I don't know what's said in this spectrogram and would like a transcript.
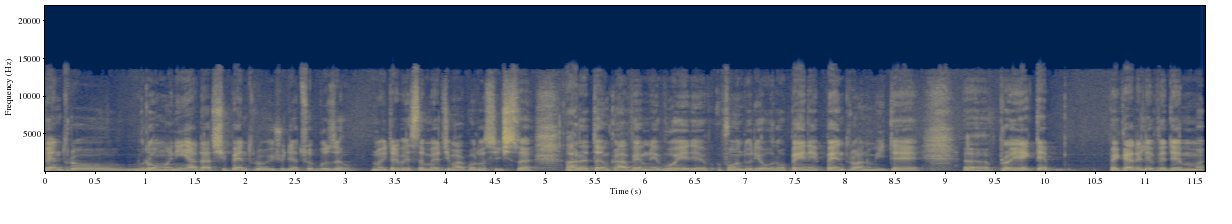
pentru România, dar și pentru județul Buzău. Noi trebuie să mergem acolo și să arătăm că avem nevoie de fonduri europene pentru anumite uh, proiecte, pe care le vedem uh,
